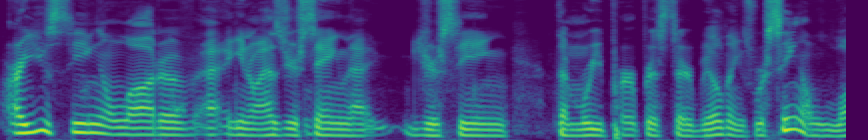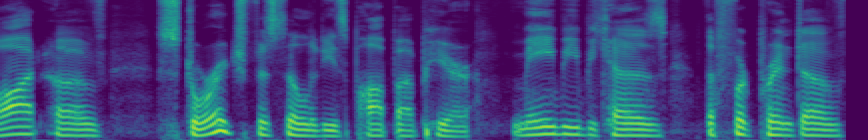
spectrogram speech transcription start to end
Are you seeing a lot of, uh, you know, as you're saying that you're seeing them repurpose their buildings? We're seeing a lot of storage facilities pop up here. Maybe because the footprint of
